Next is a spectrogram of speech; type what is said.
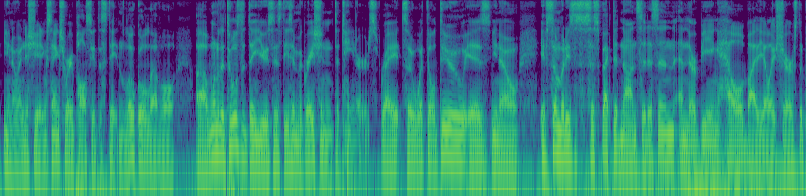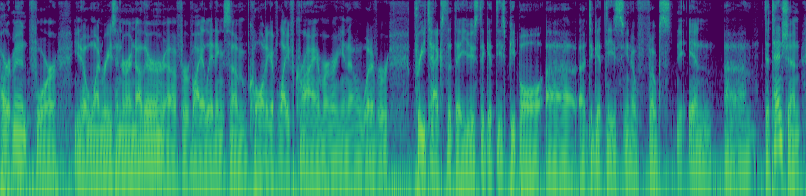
you know, initiating sanctuary policy at the state and local level. Uh, one of the tools that they use is these immigration detainers, right? So what they'll do is, you know, if somebody's a suspected non-citizen and they're being held by the LA Sheriff's Department for, you know, one reason or another, uh, for violating some quality of life crime or, you know, whatever pretext that they use to get these people, uh, uh, to get these, you know, folks in um, detention,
